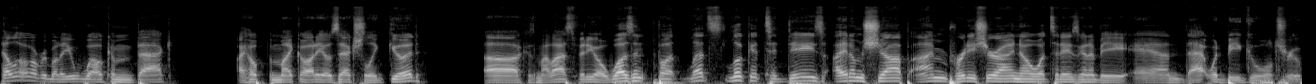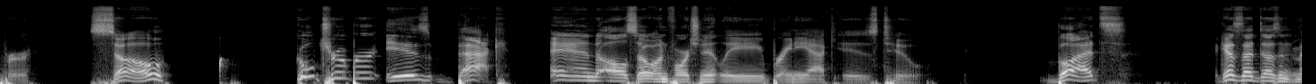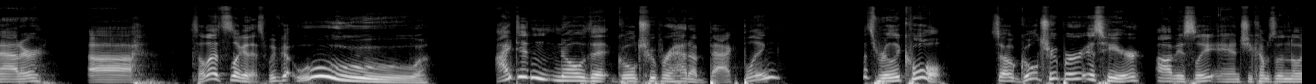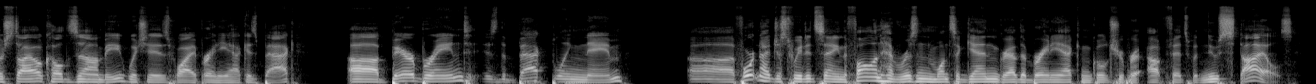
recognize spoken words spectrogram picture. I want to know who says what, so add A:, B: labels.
A: Hello, everybody. Welcome back. I hope the mic audio is actually good because my last video wasn't. But let's look at today's item shop. I'm pretty sure I know what today's going to be, and that would be Ghoul Trooper. So, Ghoul Trooper is back. And also, unfortunately, Brainiac is too. But I guess that doesn't matter. Uh, so let's look at this. We've got ooh. I didn't know that Ghoul Trooper had a back bling. That's really cool. So Ghoul Trooper is here, obviously, and she comes with another style called Zombie, which is why Brainiac is back. Uh, Bare Brained is the back bling name. Uh, Fortnite just tweeted saying the Fallen have risen once again. Grab the Brainiac and Ghoul Trooper outfits with new styles.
